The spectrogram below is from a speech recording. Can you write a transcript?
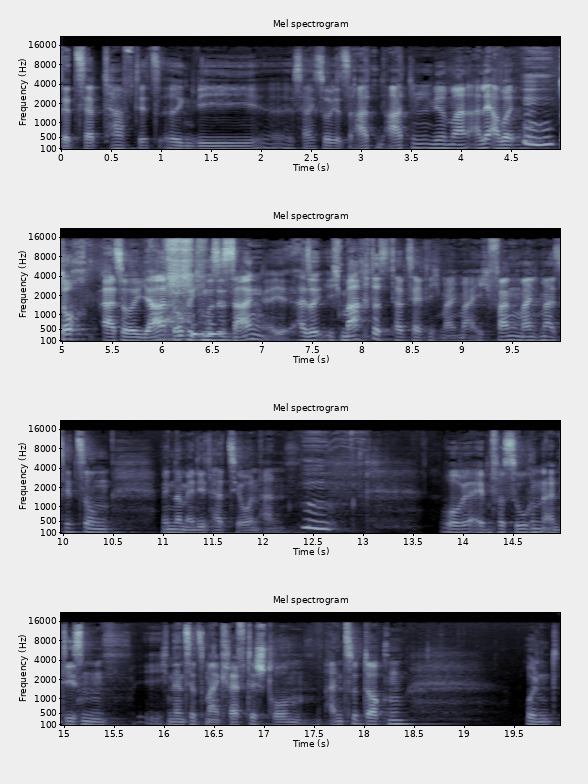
rezepthaft jetzt irgendwie, äh, sag ich so, jetzt atmen, atmen wir mal alle. Aber mhm. doch, also ja, doch, ich muss es sagen, also ich mache das tatsächlich manchmal. Ich fange manchmal Sitzungen mit einer Meditation an. Mhm wo wir eben versuchen, an diesen, ich nenne es jetzt mal Kräftestrom anzudocken. Und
